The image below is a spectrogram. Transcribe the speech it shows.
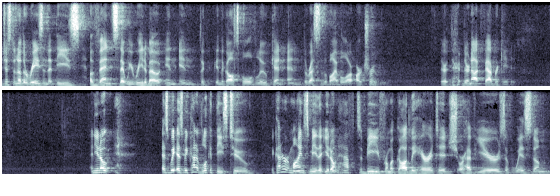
Just another reason that these events that we read about in, in, the, in the Gospel of Luke and, and the rest of the Bible are, are true. They're, they're, they're not fabricated. And you know, as we, as we kind of look at these two, it kind of reminds me that you don't have to be from a godly heritage or have years of wisdom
